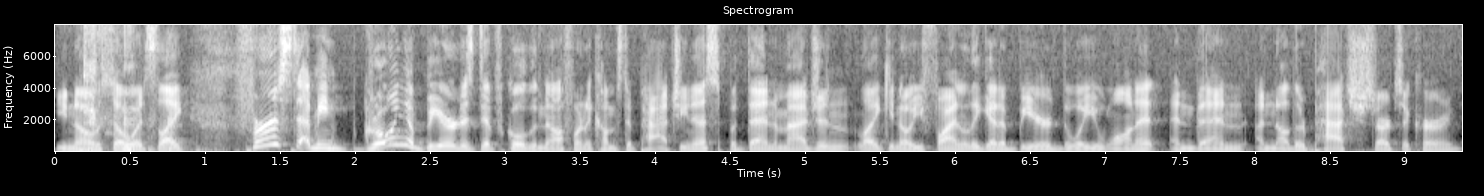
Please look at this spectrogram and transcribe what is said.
you know so it's like first i mean growing a beard is difficult enough when it comes to patchiness but then imagine like you know you finally get a beard the way you want it and then another patch starts occurring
